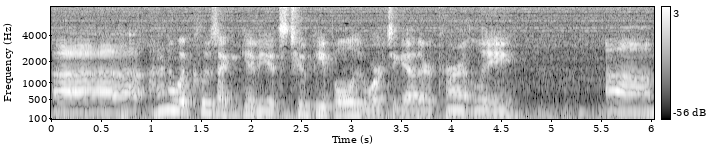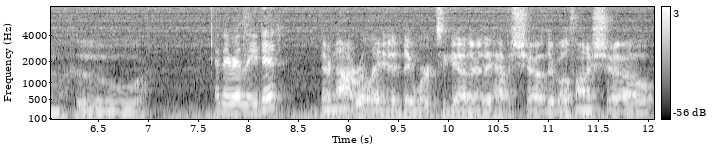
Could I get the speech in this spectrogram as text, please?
uh, I don't know what clues I could give you. It's two people who work together currently. Um, who Are they related? they're not related. They work together. They have a show. They're both on a show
